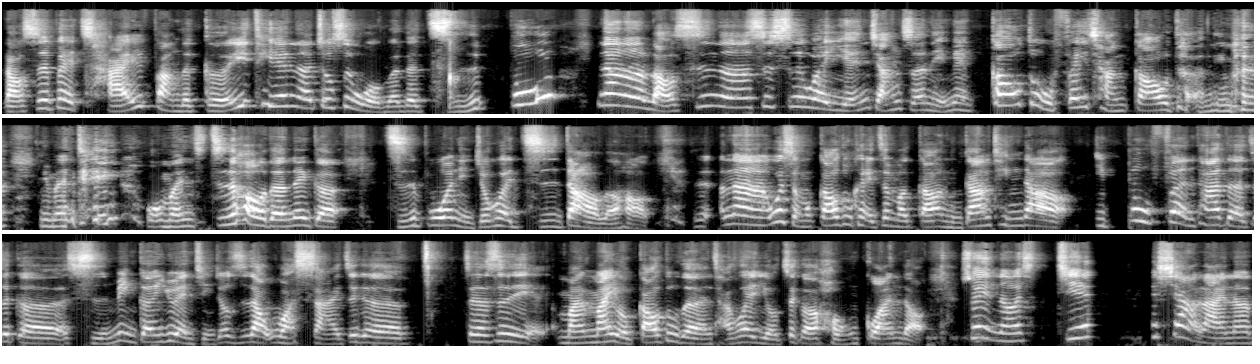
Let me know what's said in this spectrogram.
老师被采访的隔一天呢，就是我们的直播。那老师呢，是四位演讲者里面高度非常高的。你们你们听我们之后的那个直播，你就会知道了哈。那为什么高度可以这么高？你刚刚听到一部分他的这个使命跟愿景，就知道哇塞，这个这个是蛮蛮有高度的人才会有这个宏观的。所以呢，接下来呢，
